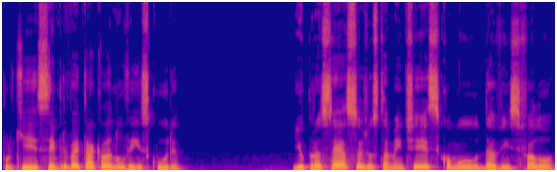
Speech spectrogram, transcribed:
porque sempre vai estar aquela nuvem escura. E o processo é justamente esse, como Da Vinci falou.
